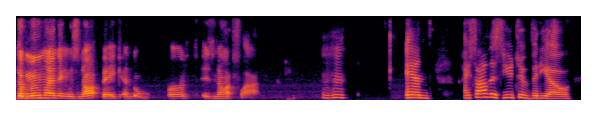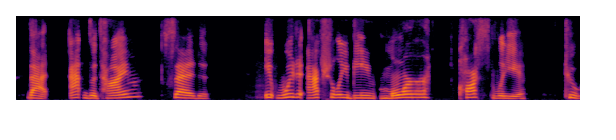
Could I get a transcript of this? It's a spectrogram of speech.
The moon landing was not fake, and the Earth is not flat. hmm And I saw this YouTube video that at the time said it would actually be more costly to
